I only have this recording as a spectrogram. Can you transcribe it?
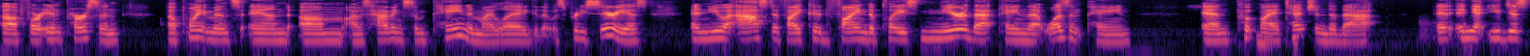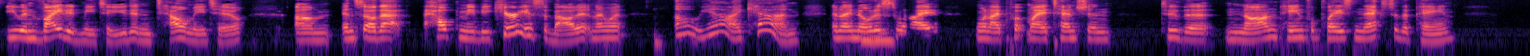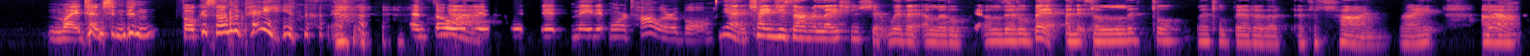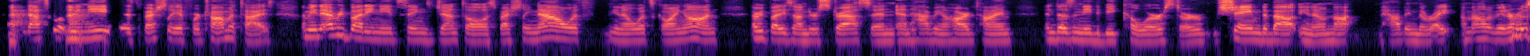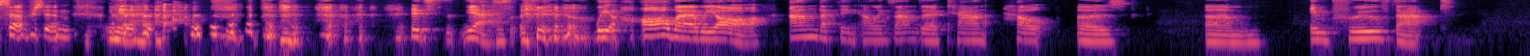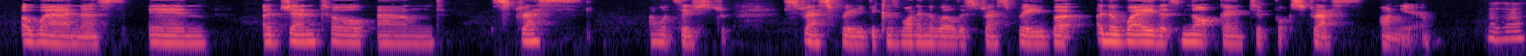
uh, for in person appointments, and um, I was having some pain in my leg that was pretty serious. And you asked if I could find a place near that pain that wasn't pain, and put my mm-hmm. attention to that. And, and yet you just you invited me to. You didn't tell me to, um, and so that helped me be curious about it. And I went, oh yeah, I can. And I noticed mm-hmm. when I when I put my attention to the non-painful place next to the pain, my attention didn't focus on the pain. and so yeah. it, it, it, made it more tolerable. Yeah, it changes our relationship with it a little yes. a little bit. And it's a little, little bit at a at a time, right? Yeah, um, that's what we need, especially if we're traumatized. I mean, everybody needs things gentle, especially now with you know what's going on. Everybody's under stress and and having a hard time and doesn't need to be coerced or shamed about you know not having the right amount of interoception. yeah. it's yes. we are where we are. And I think Alexander can help us um, improve that awareness in a gentle and stress I won't say st- stress free because what in the world is stress free, but in a way that's not going to put stress on you. Mm-hmm.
